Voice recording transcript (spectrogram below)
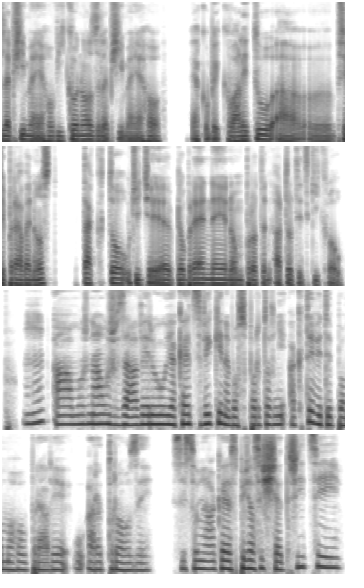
zlepšíme jeho výkonnost, zlepšíme jeho jakoby kvalitu a uh, připravenost, tak to určitě je dobré nejenom pro ten artrotický kloup. Uh-huh. A možná už v závěru, jaké cviky nebo sportovní aktivity pomohou právě u artrózy? Jestli jsou nějaké spíš asi šetřící?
